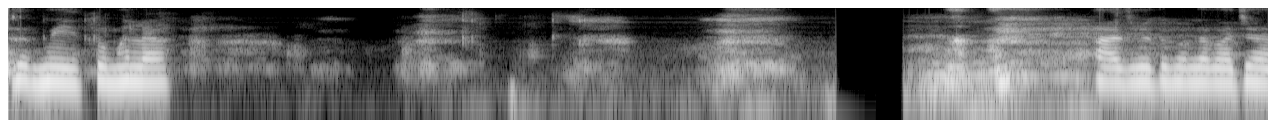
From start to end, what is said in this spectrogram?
तर मी तुम्हाला आज मी तुम्हाला माझ्या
